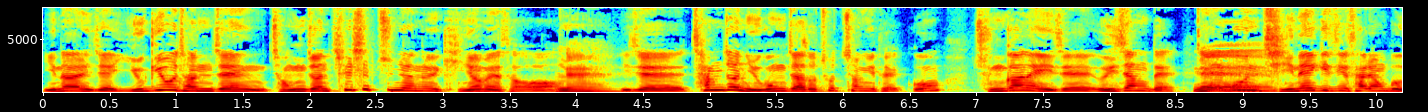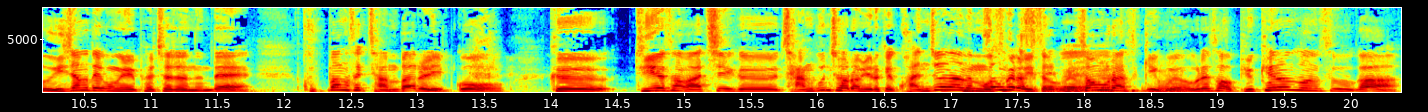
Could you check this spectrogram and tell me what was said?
이날 이제 6.25 전쟁 정전 70주년을 기념해서 네. 이제 참전 유공자도 초청이 됐고 중간에 이제 의장대 네. 해군 진해기지 사령부 의장대 공연이 펼쳐졌는데 국방색 잠바를 입고 그 뒤에서 마치 그 장군처럼 이렇게 관전하는 모습도 선글라스 있었고요. 끼고요. 선글라스 끼고요. 그래서 뷰캐넌 선수가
